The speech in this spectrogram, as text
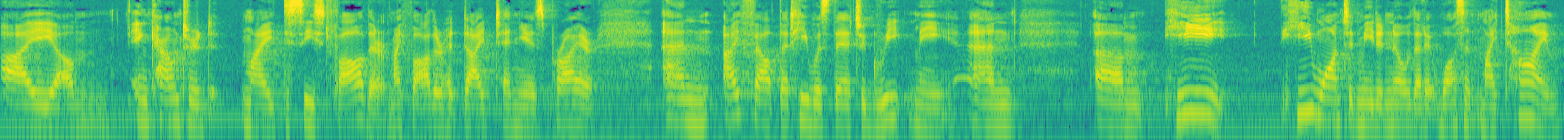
I um, encountered my deceased father. My father had died 10 years prior. And I felt that he was there to greet me. And um, he, he wanted me to know that it wasn't my time.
